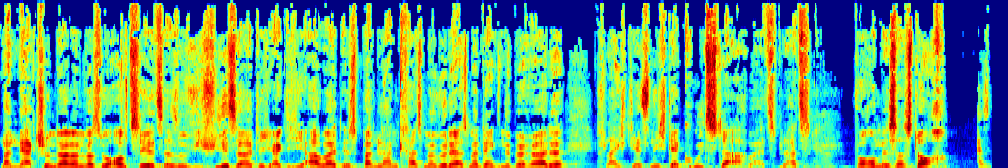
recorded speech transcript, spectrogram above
Man merkt schon daran, was du aufzählst, also wie vielseitig eigentlich die Arbeit ist beim Landkreis. Man würde erstmal denken, eine Behörde, vielleicht jetzt nicht der coolste Arbeitsplatz. Ja. Warum ist das doch? Also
